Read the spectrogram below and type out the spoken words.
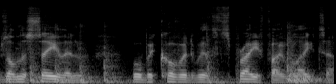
Ribs on the ceiling will be covered with spray foam later.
